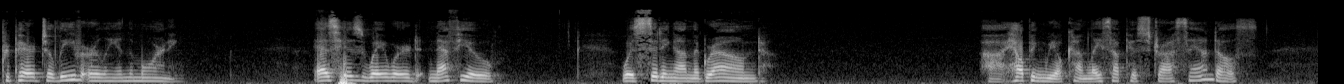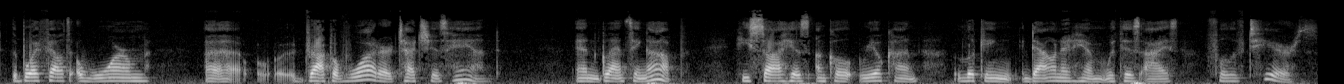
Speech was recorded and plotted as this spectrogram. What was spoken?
prepared to leave early in the morning. As his wayward nephew was sitting on the ground uh, helping Ryokan lace up his straw sandals, the boy felt a warm uh, drop of water touch his hand. And glancing up, he saw his uncle Ryokan looking down at him with his eyes full of tears.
